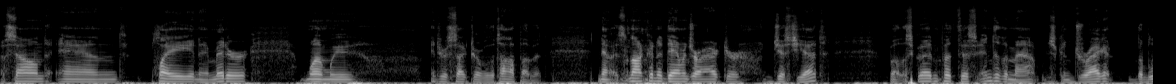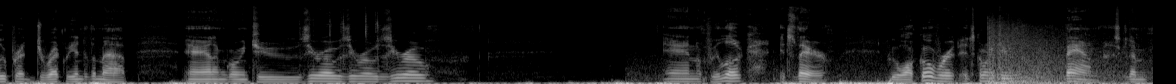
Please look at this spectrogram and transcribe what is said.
a sound and play an emitter when we intersect over the top of it. Now it's not going to damage our actor just yet, But let's go ahead and put this into the map. I'm just going to drag it, the blueprint directly into the map. And I'm going to 0, 0, 0. And if we look, it's there. If we walk over it, it's going to, bam, it's going to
